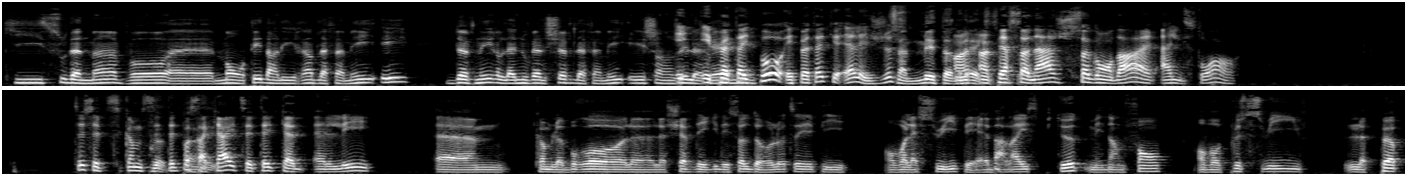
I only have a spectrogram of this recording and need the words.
qui, soudainement, va euh, monter dans les rangs de la famille et devenir la nouvelle chef de la famille et changer et, le et peut-être pas, et peut-être qu'elle est juste Ça un, un personnage secondaire à l'histoire. Tu sais, c'est- comme, c'est peut-être pas sa Peut-être. quête, c'est peut-être qu'elle elle est euh, comme le bras, le, le chef des, des soldats, là, tu sais, puis on va la suivre, puis elle balèze, puis tout, mais dans le fond, on va plus suivre le peuple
